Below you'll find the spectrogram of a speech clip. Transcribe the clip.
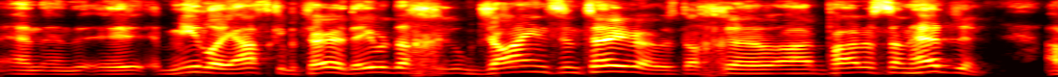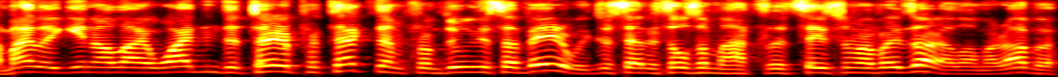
and and uh, Milo Yaskim Torah, they were the giants in Torah. It was the uh, part of Sanhedrin. Why didn't the Torah protect them from doing this Aveda? We just said it's also matzah. It says from Avodah Alama Rava.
